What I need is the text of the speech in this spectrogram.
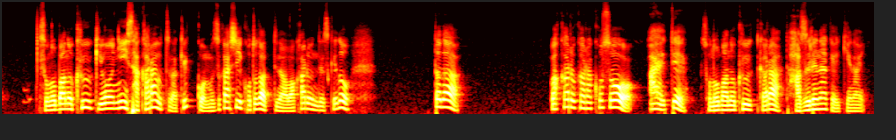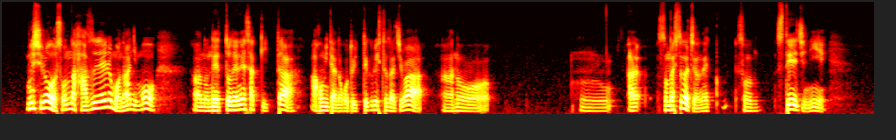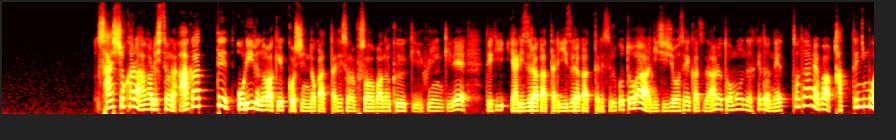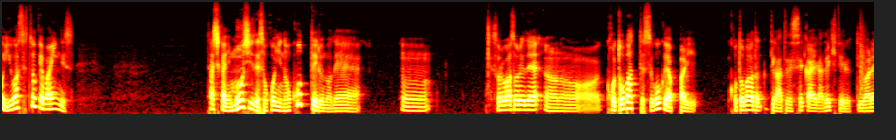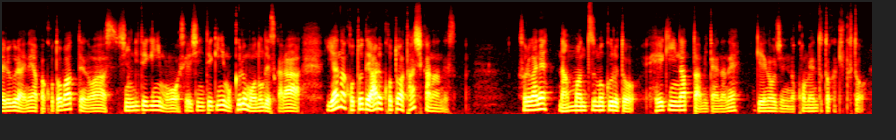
その場の空気をに逆らうっていうのは結構難しいことだっていうのは分かるんですけどただ分かるからこそあえてその場の空気から外れなきゃいけない。むしろそんな外れるも何もあのネットでねさっき言ったアホみたいなこと言ってくる人たちはあのうんあそんな人たちのねそのステージに最初から上がる必要ない。上がって降りるのは結構しんどかったりそのその場の空気雰囲気でできやりづらかったり言いづらかったりすることは日常生活であると思うんですけどネットであれば勝手にもう言わせとけばいいんです。確かに文字でそこに残ってるのでうんそれはそれであの言葉ってすごくやっぱり言葉でが世界ができてるって言われるぐらいねやっぱ言葉っていうのは心理的にも精神的にも来るものですから嫌なことであることは確かなんです。それがね何万通も来ると平気になったみたいなね芸能人のコメントとか聞くと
